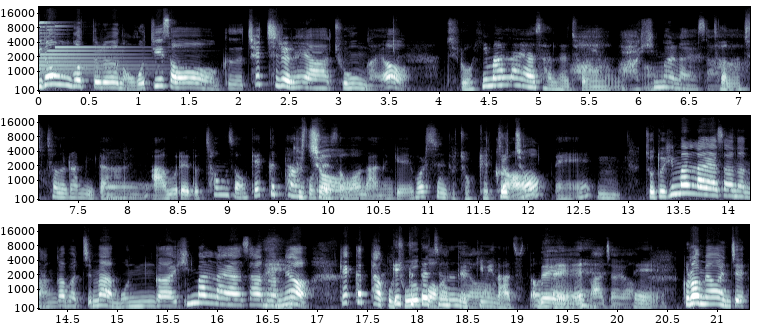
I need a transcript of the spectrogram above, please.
이런 것들은 어디서 그 채취를 해야 좋은가요? 주로 히말라야산을 저희는 아, 어, 히말라야산. 저는 추천을 합니다. 어. 아무래도 청정 깨끗한 그쵸. 곳에서 나는 게 훨씬 더 좋겠죠. 그렇죠. 네. 음, 저도 히말라야산은 안 가봤지만 뭔가 히말라야산 하면 깨끗하고 좋을 것 깨끗해지는 같아요. 느낌이 나죠. 네, 맞아요. 네. 그러면 이제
